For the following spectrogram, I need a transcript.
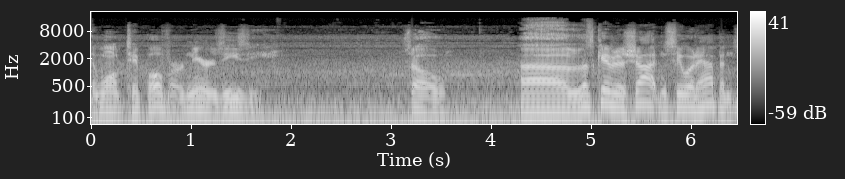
it won't tip over near as easy. So uh, let's give it a shot and see what happens.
